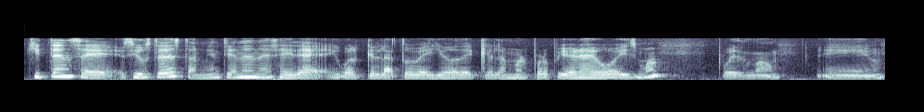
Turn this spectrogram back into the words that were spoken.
quítense, si ustedes también tienen esa idea, igual que la tuve yo, de que el amor propio era egoísmo, pues no. Em,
